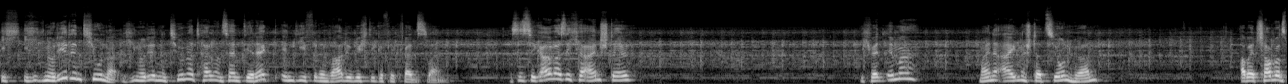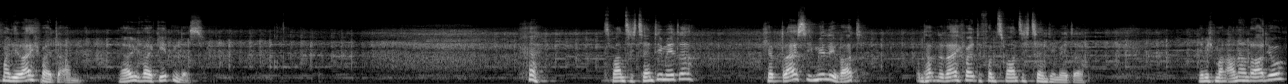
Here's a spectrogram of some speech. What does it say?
ich, ich ignoriere den Tuner. Ich ignoriere den Tuner-Teil und sende direkt in die für den Radio wichtige Frequenz rein. Es ist egal, was ich hier einstelle. Ich werde immer meine eigene Station hören. Aber jetzt schauen wir uns mal die Reichweite an. Ja, wie weit geht denn das? 20 cm. Ich habe 30 Milliwatt und habe eine Reichweite von 20 cm. Nehme ich mal einen anderen Radio.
